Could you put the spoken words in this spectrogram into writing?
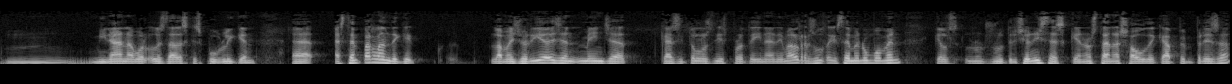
mm, mirant a les dades que es publiquen. Eh, estem parlant de que la majoria de gent menja quasi tots els dies proteïna animal, resulta que estem en un moment que els, els nutricionistes que no estan a sou de cap empresa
